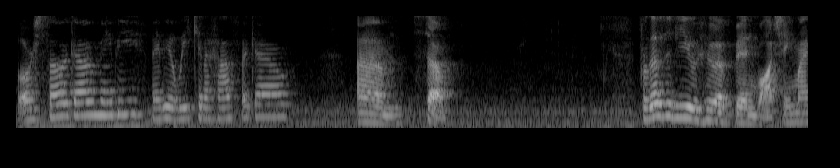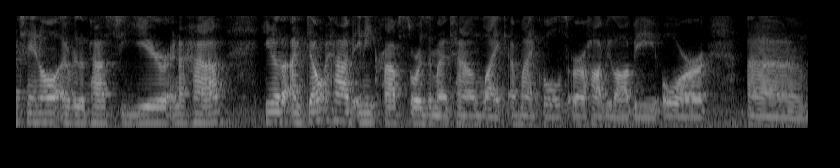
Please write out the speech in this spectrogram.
or so ago, maybe, maybe a week and a half ago. Um, so, for those of you who have been watching my channel over the past year and a half, you know that I don't have any craft stores in my town like a Michael's or a Hobby Lobby or um,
